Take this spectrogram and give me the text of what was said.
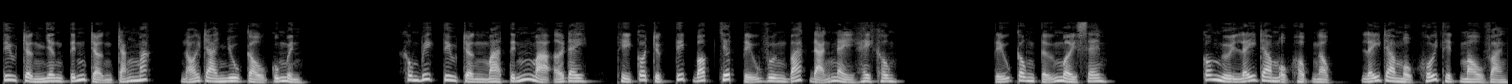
Tiêu Trần Nhân tính trợn trắng mắt, nói ra nhu cầu của mình. Không biết Tiêu Trần mà tính mà ở đây, thì có trực tiếp bóp chết tiểu vương bát đảng này hay không? Tiểu công tử mời xem. Có người lấy ra một hộp ngọc, lấy ra một khối thịt màu vàng.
